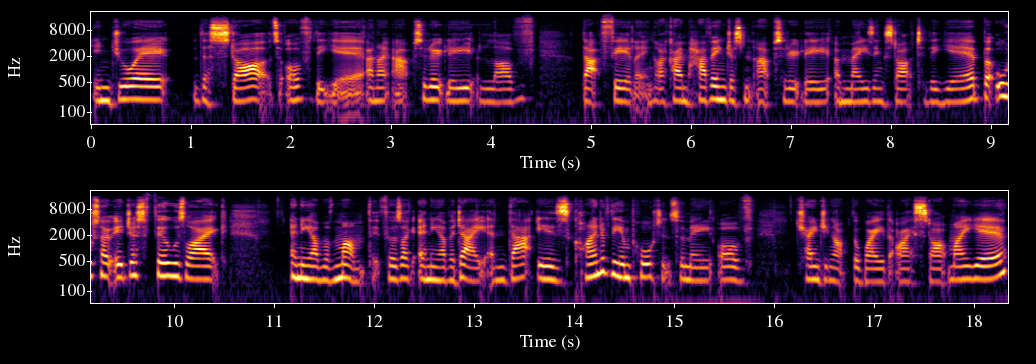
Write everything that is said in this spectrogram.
enjoy the start of the year, and I absolutely love that feeling. Like I'm having just an absolutely amazing start to the year, but also it just feels like any other month, it feels like any other day, and that is kind of the importance for me of changing up the way that I start my year.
